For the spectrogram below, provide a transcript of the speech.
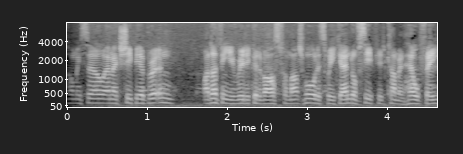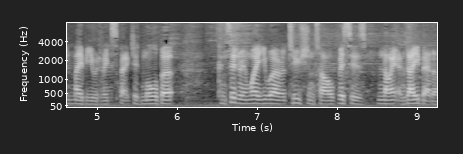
Tommy Searle, MXGP of Britain. I don't think you really could have asked for much more this weekend. Obviously, if you'd come in healthy, maybe you would have expected more, but considering where you were at Teutschenthal, this is night and day better.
